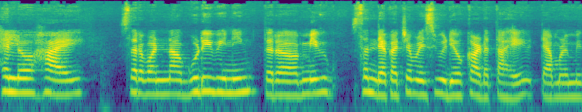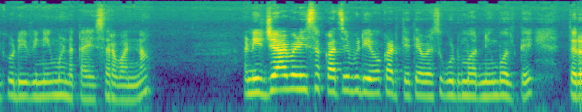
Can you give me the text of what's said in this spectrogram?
हॅलो हाय सर्वांना गुड इव्हिनिंग तर मी संध्याकाळच्या वेळेस व्हिडिओ काढत आहे त्यामुळे मी गुड इव्हिनिंग म्हणत आहे सर्वांना. आणि ज्यावेळी सकाळचे व्हिडिओ काढते त्यावेळेस गुड मॉर्निंग बोलते. तर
